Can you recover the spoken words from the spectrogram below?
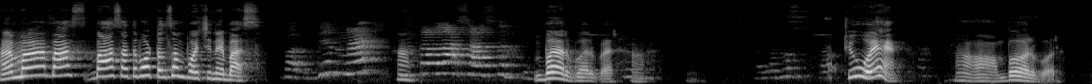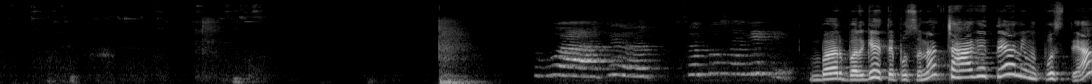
हा. मग बास बास आता बॉटल संपवायची नाही बास. हा. बर बर बर हा. ठेवू आहे हा बर बर. बर बर घेते पुसून हा. चहा घेते आणि मग पुसते हा.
